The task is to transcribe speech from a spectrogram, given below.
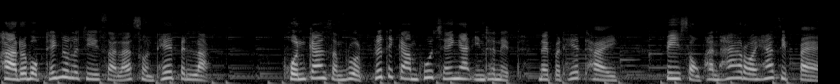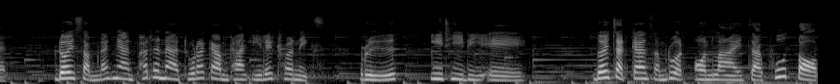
ผ่านระบบเทคโนโลยีสารสนเทศเป็นหลัก ผลการสำรวจพฤติกรรมผู้ใช้งานอินเทอร์เน็ตในประเทศไทย ปี 2558 โดยสำนักงานพัฒนาธุรกรรมทางอิเล็กทรอนิกส์ หรือ ETDA โดยจัดการสำรวจออนไลน์จากผู้ตอบ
